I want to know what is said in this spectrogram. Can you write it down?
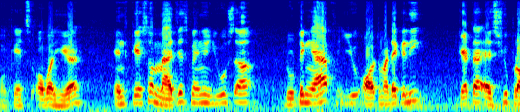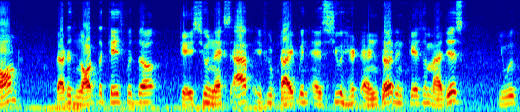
Okay, it's over here. In case of Magisk, when you use a rooting app, you automatically get a SU prompt. That is not the case with the KSU Next app. If you type in SU, hit enter in case of Magisk, you will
